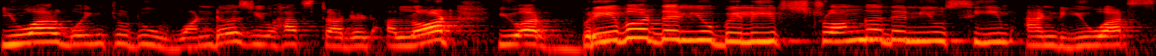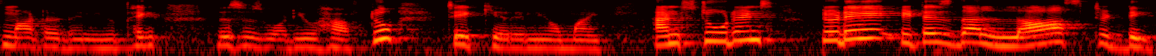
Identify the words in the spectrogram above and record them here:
You are going to do wonders. You have studied a lot. You are braver than you believe stronger than you seem and you are smarter than you think. This is what you have to take care in your mind. And students today it is the last day.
